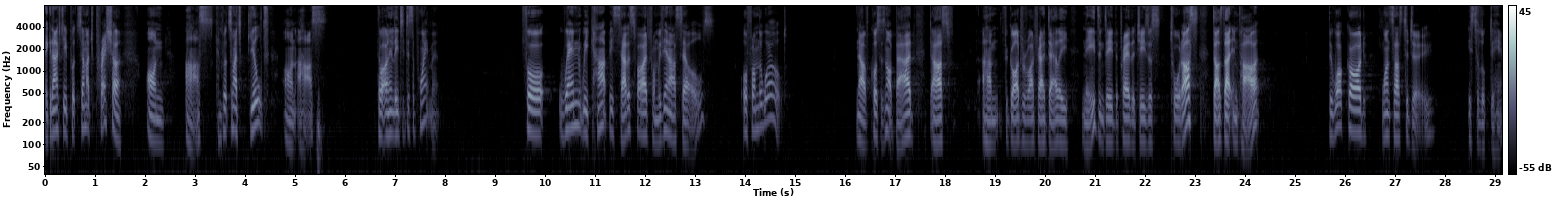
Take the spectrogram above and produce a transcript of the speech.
It can actually put so much pressure on us, can put so much guilt on us, that will only lead to disappointment. For when we can't be satisfied from within ourselves or from the world. Now, of course, it's not bad to ask um, for God to provide for our daily needs. Indeed, the prayer that Jesus taught us does that in part. But what God wants us to do is to look to Him.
